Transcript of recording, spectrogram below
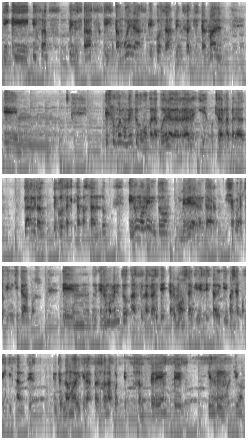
qué cosas pensás que están buenas, qué cosas pensás que están mal. Em, es un buen momento como para poder agarrar y escucharla para darle de cosas En un momento, me voy a adelantar, y ya con esto finiquitamos, en, en un momento hace una frase hermosa que es esta de que no seamos vigilantes. Entendamos de que las personas, por ejemplo, son diferentes, tienen su cuestión,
